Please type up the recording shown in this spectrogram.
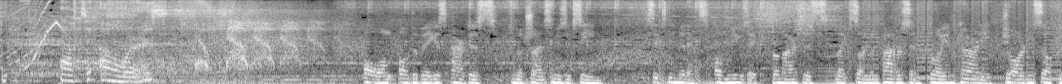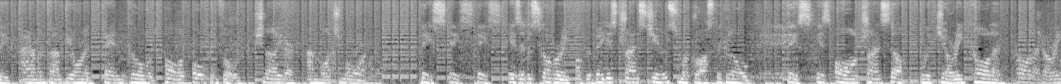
After hours. All of the biggest artists from the trance music scene. 60 minutes of music from artists like Simon Patterson, Bryan Kearney, Jordan Suckley, Armin van Buuren, Ben Gold, Paul Oakenfold, Sneijder, and much more. This, this, this is a discovery of the biggest trance tunes from across the globe. This is all tranced up with Jerry Coughlan. Jerry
